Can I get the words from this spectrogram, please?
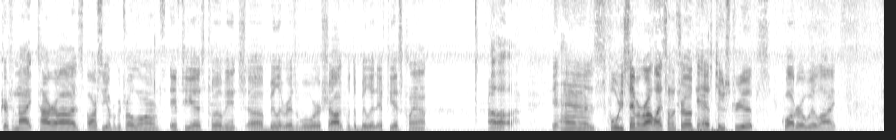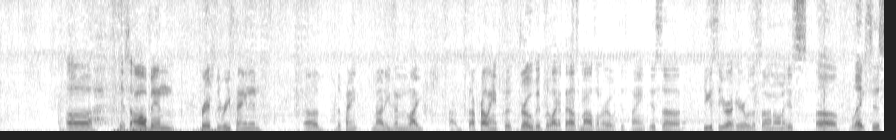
kryptonite tie rods, RC upper control arms, FTS 12 inch uh, billet reservoir shocks with the billet FTS clamp. Uh, it has 47 rock lights on the truck. It has two strips, quadro wheel lights. Uh, it's all been freshly repainted. Uh, the paint not even like I, I probably ain't put drove it, but like a thousand miles on the road with this paint. It's uh you can see right here with the sun on it. It's uh Lexus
